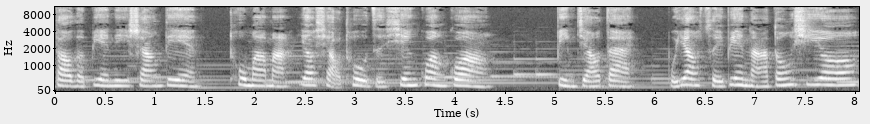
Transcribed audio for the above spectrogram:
到了便利商店。兔妈妈要小兔子先逛逛，并交代不要随便拿东西哦。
